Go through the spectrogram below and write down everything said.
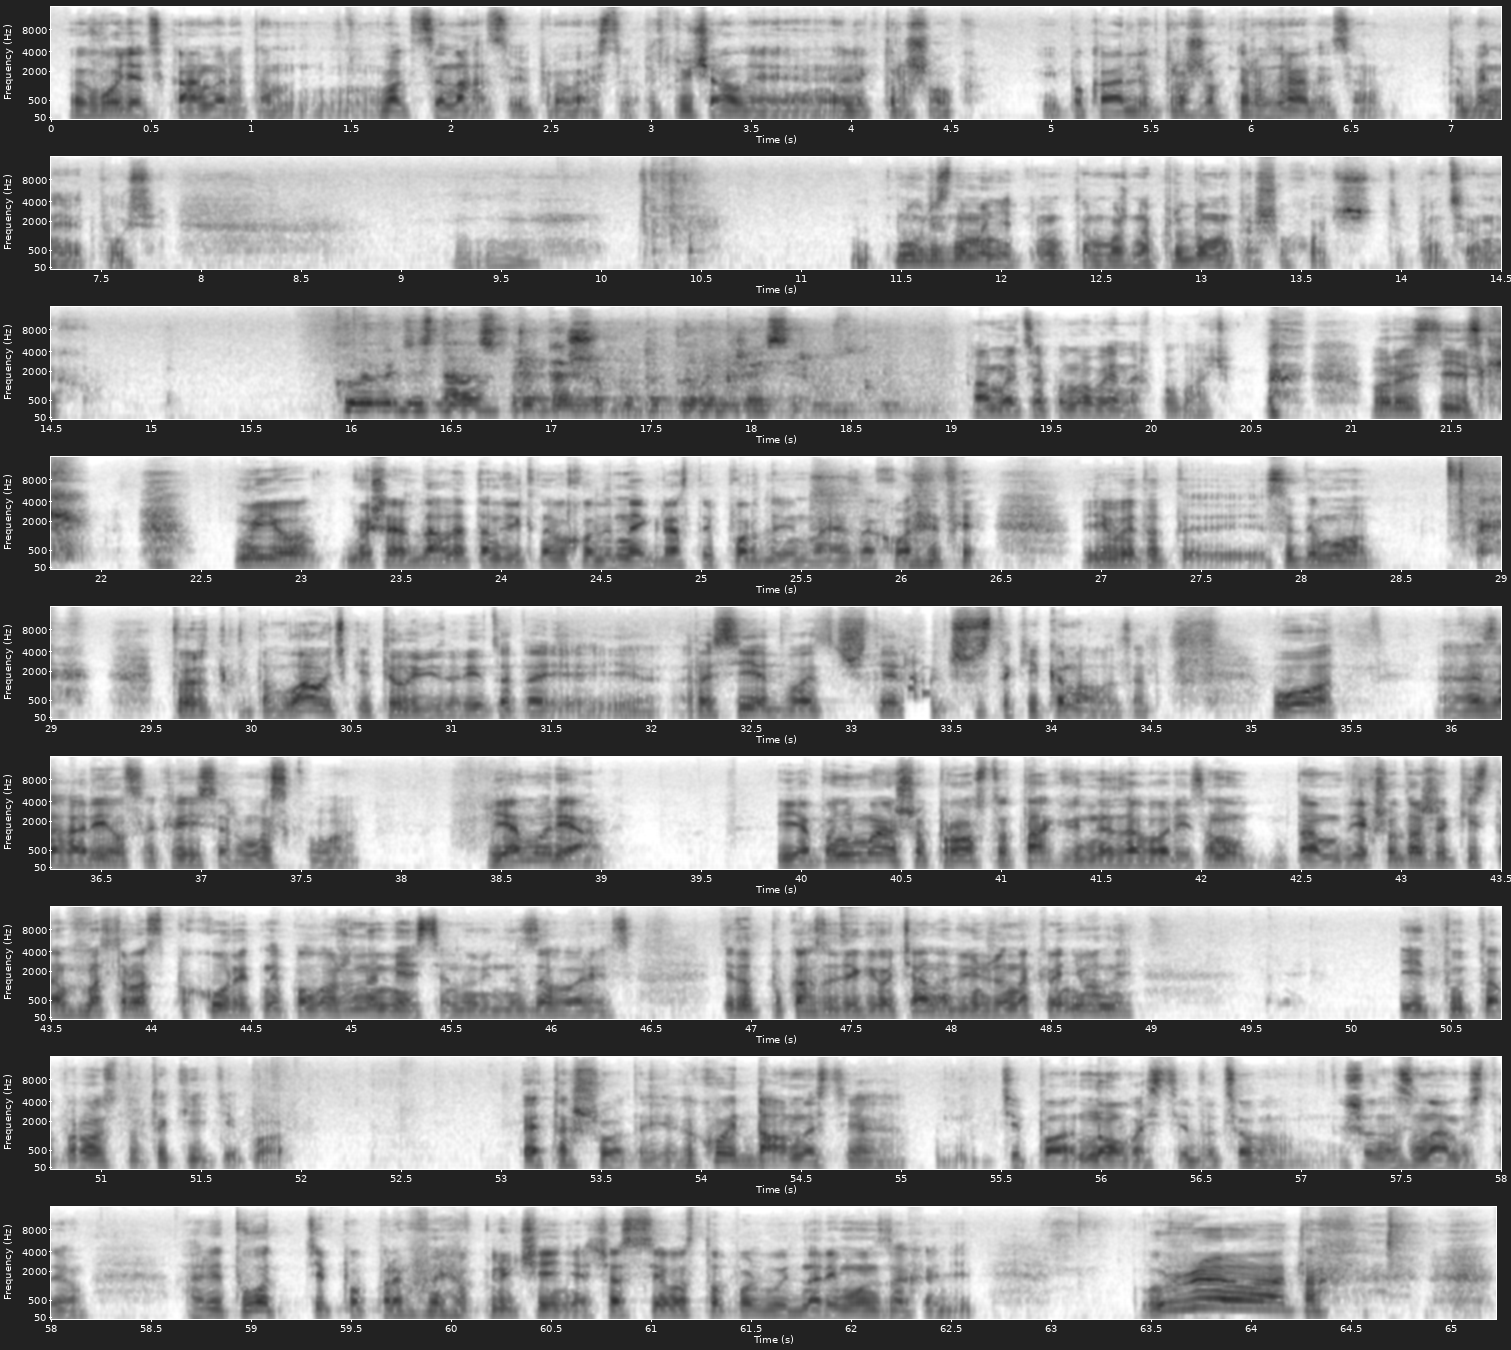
Виводять з камери там вакцинацію провести, підключали електрошок. І поки електрошок не розрядиться, тебе не відпустять. Ну, різноманітно, там можна придумати, що хочеш. Типу, це в них. Коли ви дізнались про те, що потопили крейсер Москву? А ми це по новинах побачимо. У російських. Ми його ми ще ждали, там вікна виходить на якраз той порт, де він має заходити. І ми тут е, сидимо. Такі там лавочки, телевізор. І це і Росія 24, щось такий канал. Оце. О, е, загорівся крейсер Москва. Я моряк. І я розумію, що просто так він не загориться. Ну, там, якщо навіть якийсь там матрос покурить не положено місце, ну він не загориться. І тут показують, як його тянуть, він вже накренений. І тут просто такі, типу, это що таке? Какої давності, типу, новості до цього, що за нами стояв? Говорит, вот, типа, прямое включение. Сейчас Севастополь будет на ремонт заходить. Ура! Там.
